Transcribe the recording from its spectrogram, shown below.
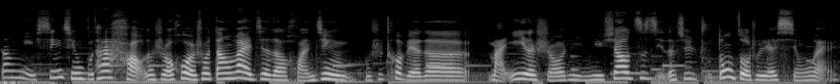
当你心情不太好的时候，或者说当外界的环境不是特别的满意的时候，你你需要自己的去主动做出一些行为，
